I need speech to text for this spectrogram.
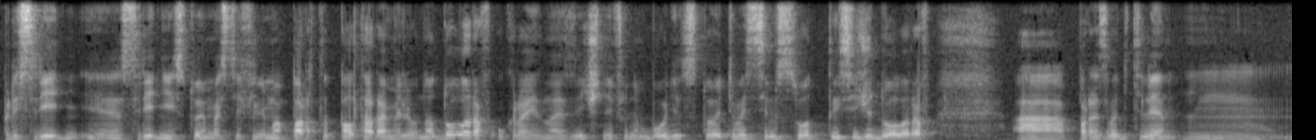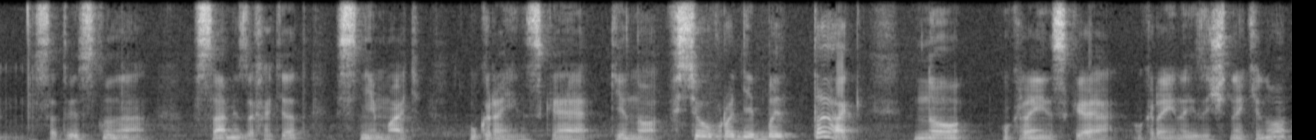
При средней, средней стоимости фильма полтора миллиона долларов украиноязычный фильм будет стоить стоить 800 тысяч долларов. А производители, соответственно, сами захотят снимать украинское кино. Все вроде бы так, но украинское, украиноязычное кино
